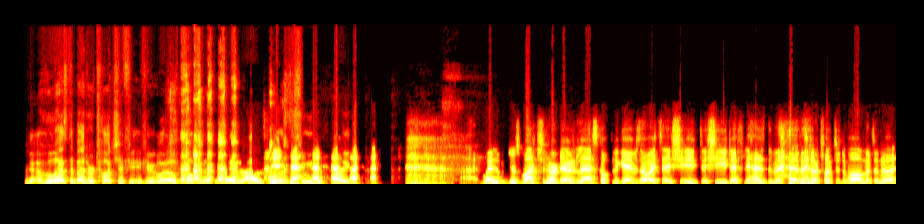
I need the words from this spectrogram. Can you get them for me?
Who has the better touch if, you, if you're going out pumping at the side of the house? Who has the sweetest well, just watching her there the last couple of games, I would say she she definitely has the better touch at the moment. Anyway.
